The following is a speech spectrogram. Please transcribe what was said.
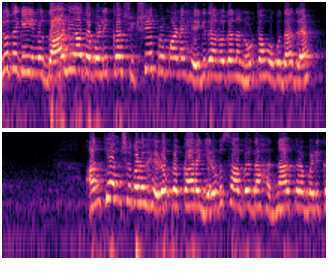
ಜೊತೆಗೆ ಇನ್ನು ದಾಳಿಯಾದ ಬಳಿಕ ಶಿಕ್ಷೆಯ ಪ್ರಮಾಣ ಹೇಗಿದೆ ಅನ್ನೋದನ್ನ ನೋಡ್ತಾ ಹೋಗೋದಾದ್ರೆ ಅಂಕಿಅಂಶಗಳು ಹೇಳೋ ಪ್ರಕಾರ ಎರಡು ಸಾವಿರದ ಹದಿನಾಲ್ಕರ ಬಳಿಕ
